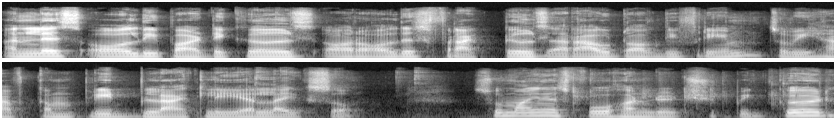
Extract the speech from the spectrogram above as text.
unless all the particles or all these fractals are out of the frame so we have complete black layer like so so minus 400 should be good.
